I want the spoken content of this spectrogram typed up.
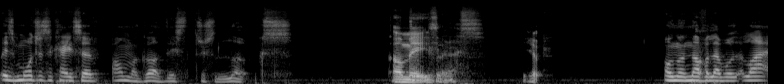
is more just a case of, oh my god, this just looks Amazing. ridiculous. Yep. On another level, like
